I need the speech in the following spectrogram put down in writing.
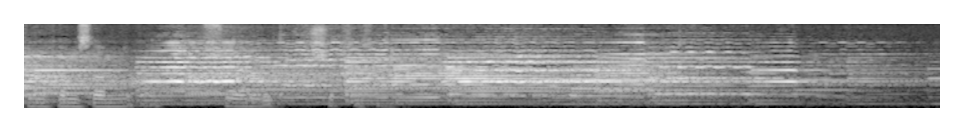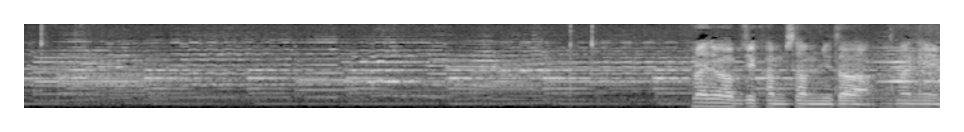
주님 감사합니다. 주연을 덮으시옵소서. 하나님 아버지 감사합니다. 하나님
